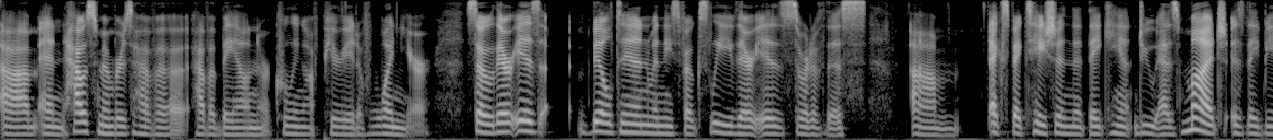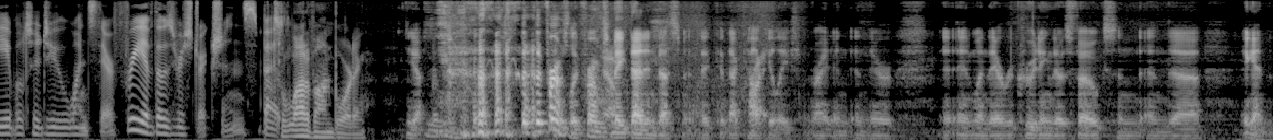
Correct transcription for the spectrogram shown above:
Um, and House members have a have a ban or cooling off period of one year. So there is built in when these folks leave, there is sort of this um, expectation that they can't do as much as they'd be able to do once they're free of those restrictions. But it's a lot of onboarding. Yes, the, the, firms like firms yeah. make that investment, that, that calculation, right? right? And, and they're and when they're recruiting those folks, and and uh, again,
